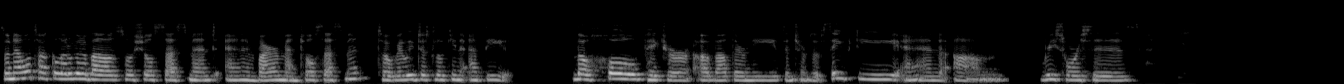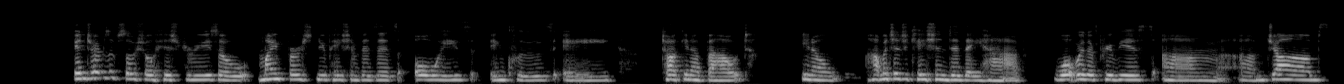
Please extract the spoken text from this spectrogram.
So now we'll talk a little bit about social assessment and environmental assessment. So really just looking at the the whole picture about their needs in terms of safety and um, resources. In terms of social history, so my first new patient visits always includes a talking about, you know, how much education did they have? What were their previous um, um, jobs?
